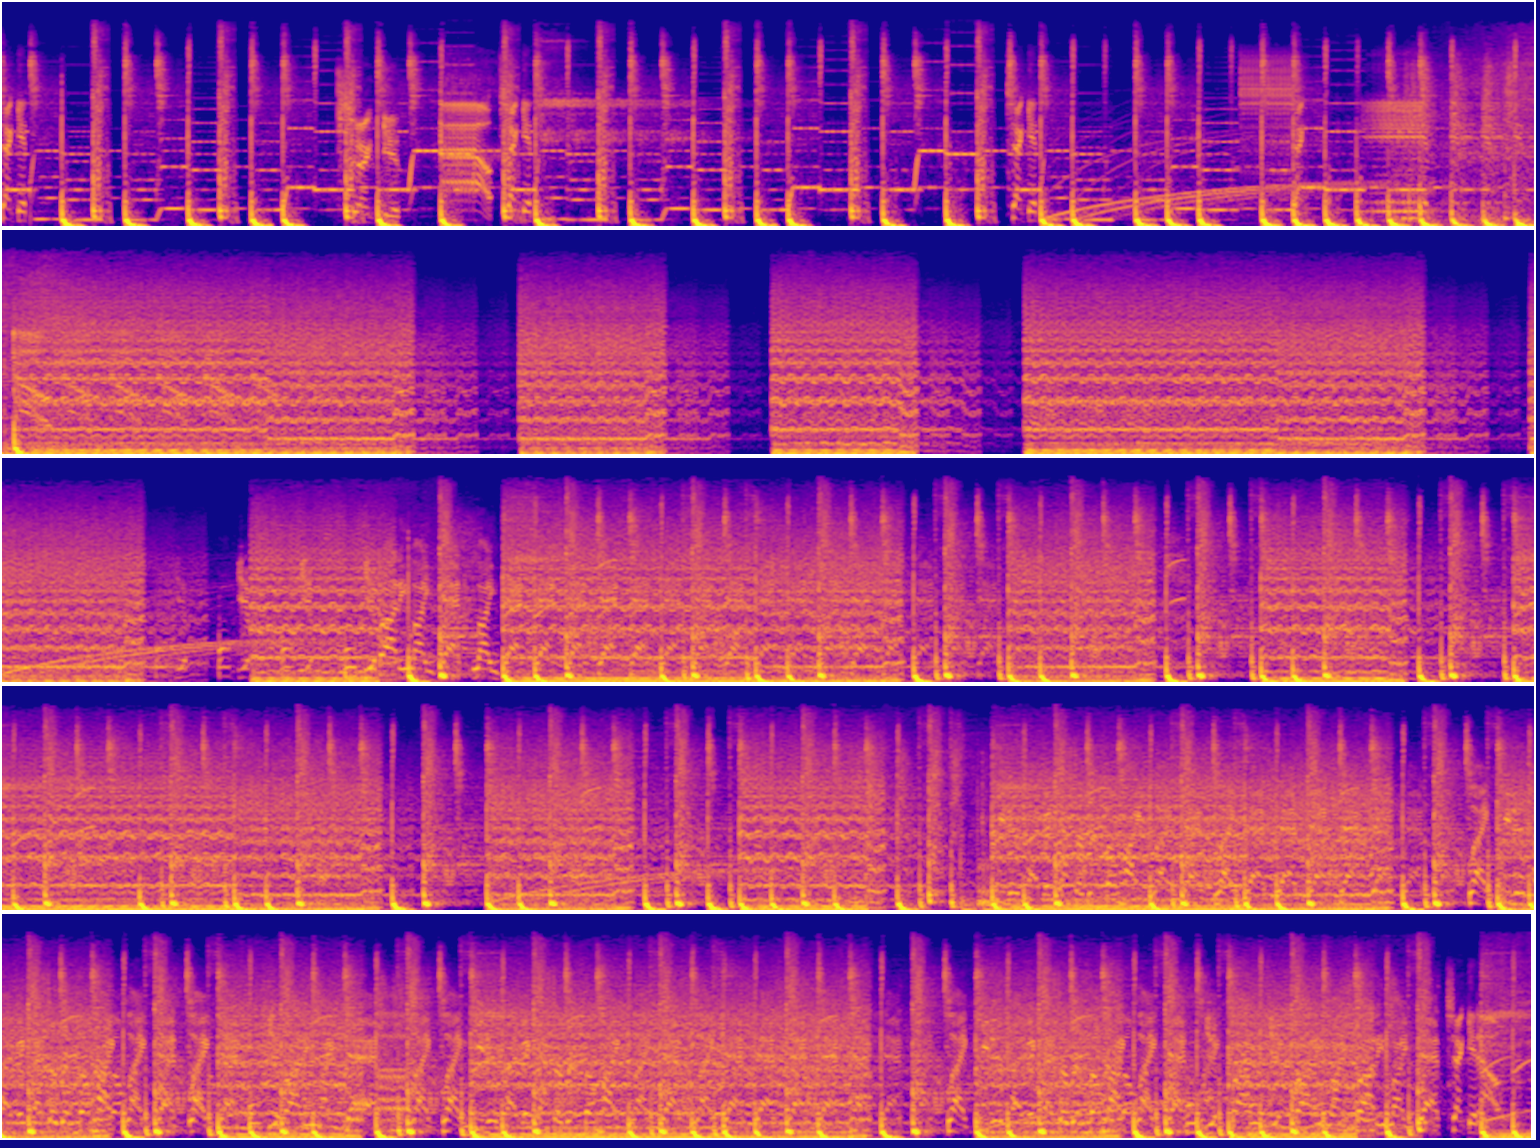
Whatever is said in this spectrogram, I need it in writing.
Check it. Check it. Ow, check it. Check it. body like that, like that, that. check it out.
